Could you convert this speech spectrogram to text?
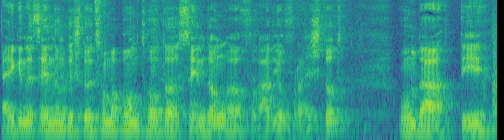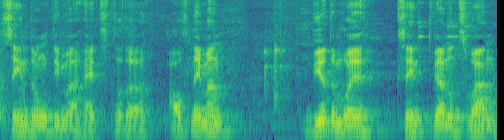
eigene Sendung, der Stötzhammerbund hat eine Sendung auf Radio Freistadt. Und auch die Sendung, die wir heute da aufnehmen, wird einmal gesendet werden, und zwar am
